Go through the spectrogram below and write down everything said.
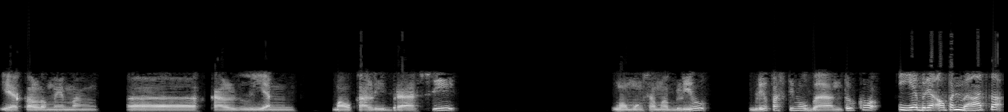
Ya kalau memang uh, kalian mau kalibrasi, ngomong sama beliau, beliau pasti mau bantu kok. Iya benar open banget kok.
